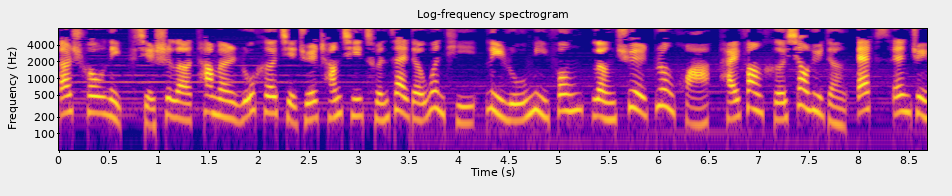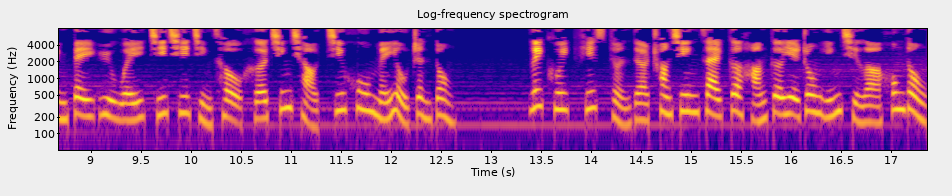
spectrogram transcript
，Ashholnik 解释了他们如何解决长期存在的问题，例如密封、冷却、润滑、排放和效率等。X Engine 被誉为极其紧凑和轻巧，几乎没有震动。Liquid Piston 的创新在各行各业中引起了轰动。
